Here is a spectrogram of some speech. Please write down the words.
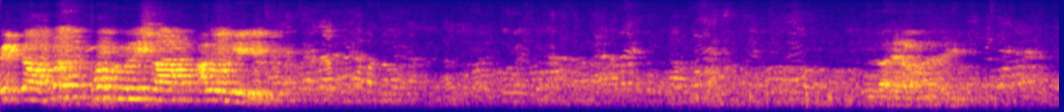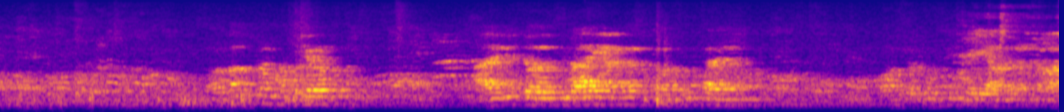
মির্জা ফখরুল ইসলাম আলমগীর। আলোচনা সভা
